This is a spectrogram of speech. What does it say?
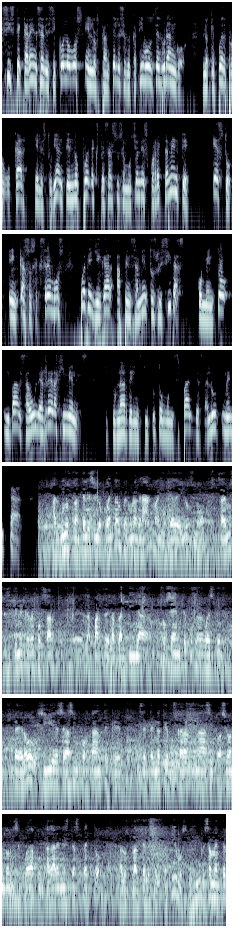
Existe carencia de psicólogos en los planteles educativos de Durango, lo que puede provocar que el estudiante no pueda expresar sus emociones correctamente. Esto, en casos extremos, puede llegar a pensamientos suicidas, comentó Iván Saúl Herrera Jiménez, titular del Instituto Municipal de Salud Mental. Algunos planteles sí lo cuentan, pero una gran mayoría de ellos no. Sabemos que se tiene que reforzar eh, la parte de la plantilla docente, por supuesto, pero sí se hace importante que se tenga que buscar alguna situación donde se pueda apuntalar en este aspecto a los planteles educativos. Precisamente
